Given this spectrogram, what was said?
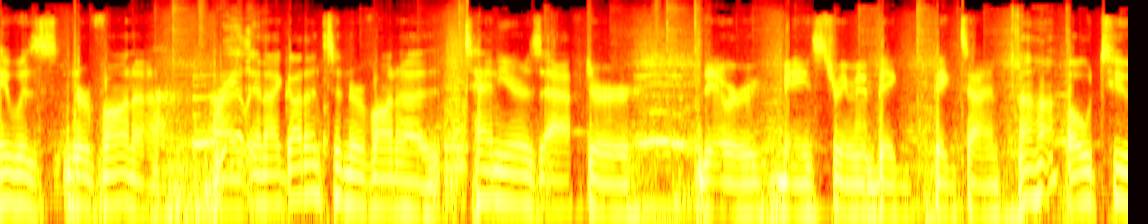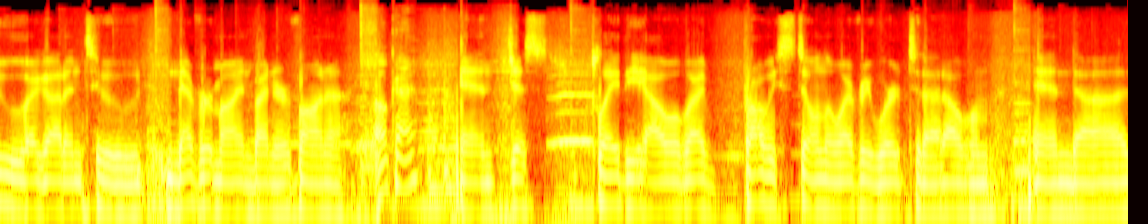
it was Nirvana, Really? I, and I got into Nirvana ten years after they were mainstream and big, big time. Uh-huh. Oh two, I got into Nevermind by Nirvana, Okay. and just played the album. I probably still know every word to that album. And uh,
